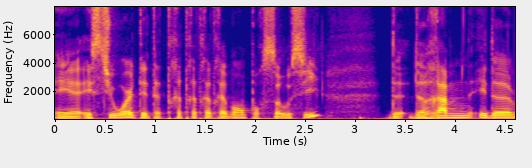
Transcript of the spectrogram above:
Et, et Stewart était très très très très bon pour ça aussi. De, de ramener et de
